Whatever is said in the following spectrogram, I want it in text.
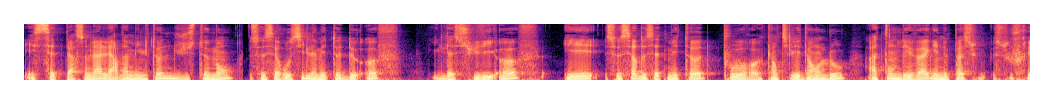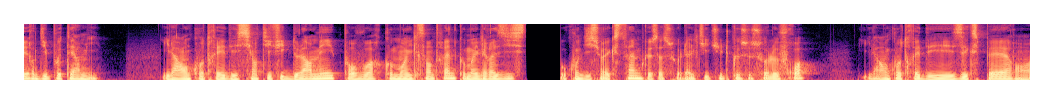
Et cette personne-là, Laird Hamilton, justement, se sert aussi de la méthode de Hoff. Il a suivi Hoff et se sert de cette méthode pour, quand il est dans l'eau, attendre les vagues et ne pas souffrir d'hypothermie. Il a rencontré des scientifiques de l'armée pour voir comment ils s'entraînent, comment ils résistent aux conditions extrêmes, que ce soit l'altitude, que ce soit le froid. Il a rencontré des experts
